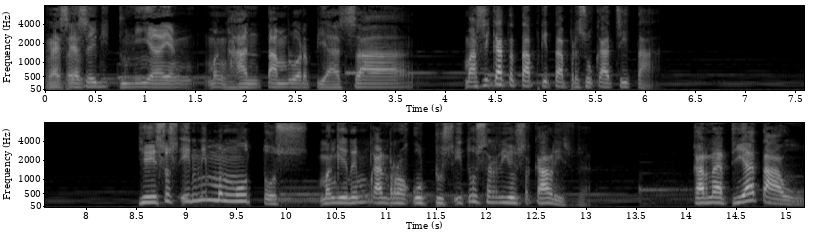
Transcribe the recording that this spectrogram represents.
resesi di dunia yang menghantam luar biasa, Masihkah tetap kita bersuka cita? Yesus ini mengutus, mengirimkan Roh Kudus itu serius sekali, sudah. Karena Dia tahu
